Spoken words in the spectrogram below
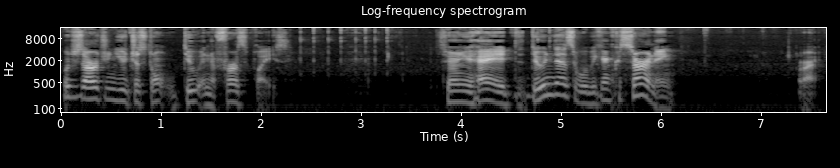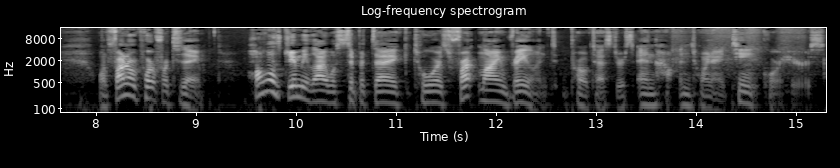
We're just urging you just don't do it in the first place. Telling you, hey, doing this will become concerning. Right. One final report for today. Hong Kong's Jimmy Lai was sympathetic towards frontline violent protesters in, in 2019 court hearings.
